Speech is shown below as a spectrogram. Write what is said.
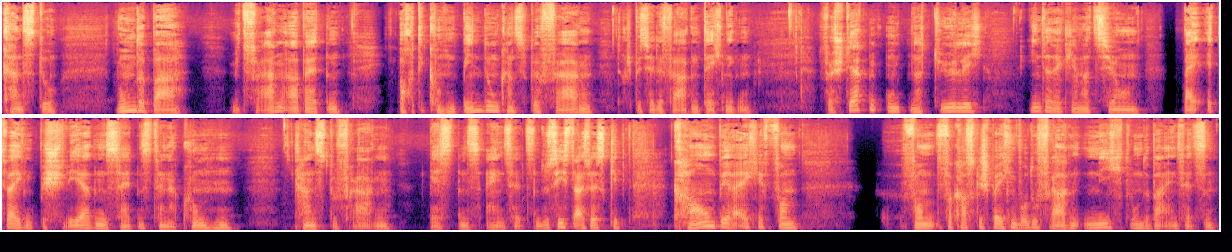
kannst du wunderbar mit Fragen arbeiten. Auch die Kundenbindung kannst du durch Fragen, durch spezielle Fragentechniken verstärken und natürlich der Reklamation bei etwaigen Beschwerden seitens deiner Kunden kannst du Fragen bestens einsetzen. Du siehst also, es gibt kaum Bereiche von, von Verkaufsgesprächen, wo du Fragen nicht wunderbar einsetzen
